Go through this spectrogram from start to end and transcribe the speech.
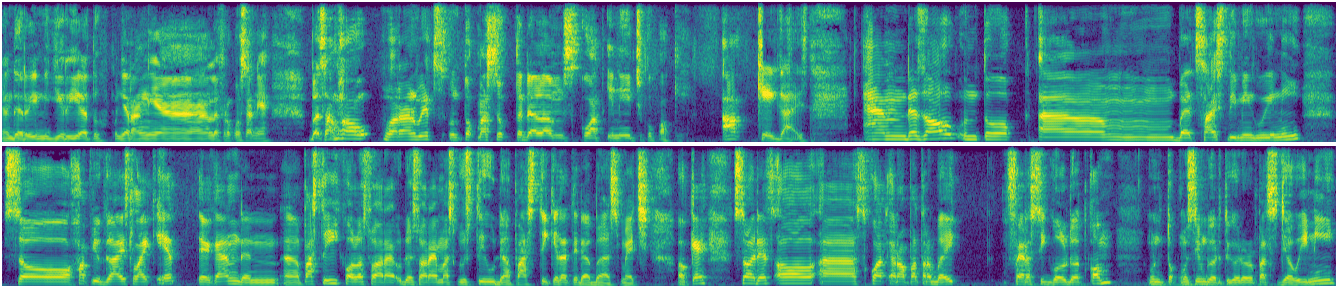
yang dari Nigeria tuh penyerangnya Leverkusen ya. But somehow Florian Wirtz untuk masuk ke dalam squad ini cukup oke. Okay. Oke okay, guys. And that's all untuk um, bad size di minggu ini. So hope you guys like it ya kan dan uh, pasti kalau suara udah suara Mas Gusti udah pasti kita tidak bahas match. Oke. Okay? So that's all uh, squad Eropa terbaik versi goal.com untuk musim 2023-2024 sejauh ini.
